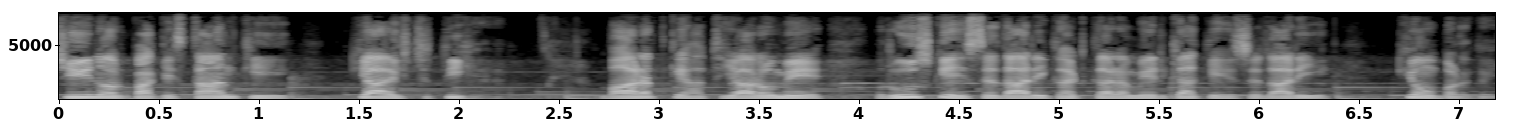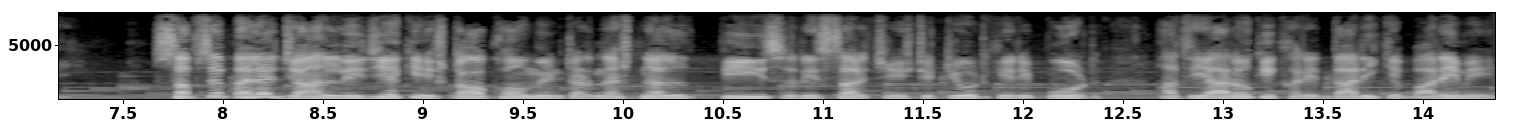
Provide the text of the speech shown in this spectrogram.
चीन और पाकिस्तान की क्या स्थिति है? भारत के हथियारों में रूस की हिस्सेदारी घटकर अमेरिका की हिस्सेदारी क्यों बढ़ गई? सबसे पहले जान लीजिए कि Stockholm International Peace Research Institute की रिपोर्ट हथियारों की खरीदारी के बारे में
